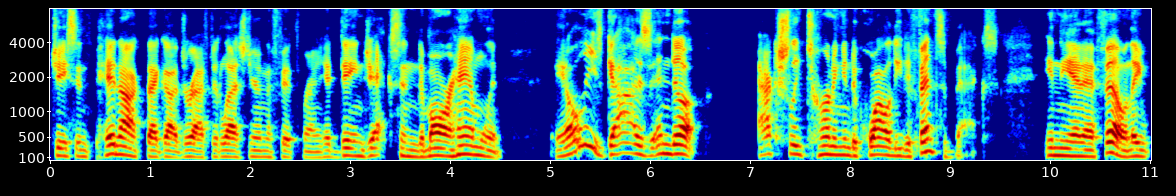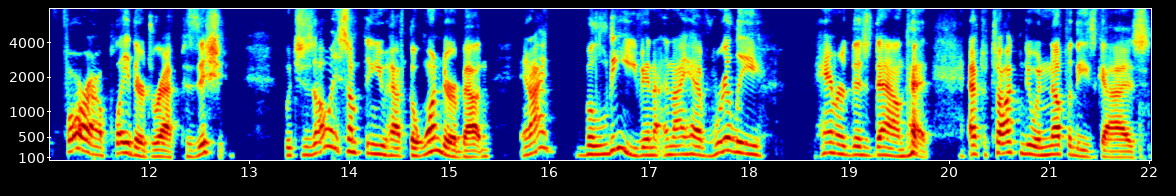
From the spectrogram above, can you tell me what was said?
Jason Pinnock that got drafted last year in the fifth round. You had Dane Jackson, Damar Hamlin. And all these guys end up actually turning into quality defensive backs in the NFL. And they far outplay their draft position, which is always something you have to wonder about. And, and I believe, and, and I have really hammered this down, that after talking to enough of these guys,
